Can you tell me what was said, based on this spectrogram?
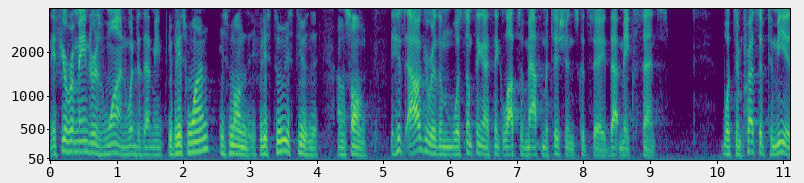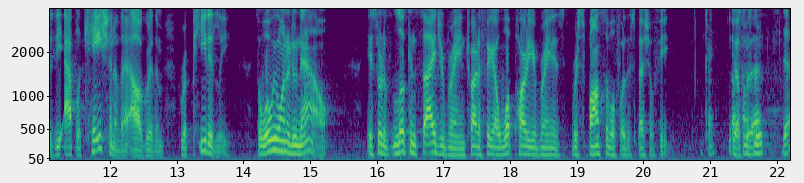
If your remainder is one, what does that mean? If it is one, it's Monday. If it is two, it's Tuesday, and so on. His algorithm was something I think lots of mathematicians could say that makes sense. What's impressive to me is the application of that algorithm repeatedly. So what we want to do now is sort of look inside your brain, try to figure out what part of your brain is responsible for the special feat. Okay, that up sounds that? good. Yeah.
